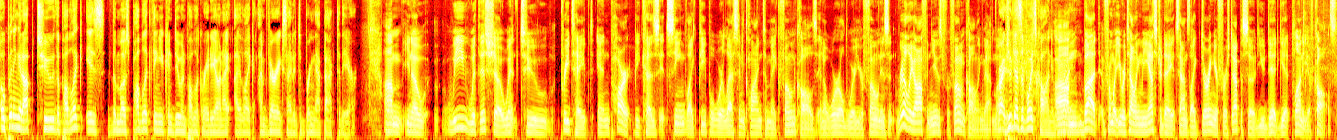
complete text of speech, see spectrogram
opening it up to the public is the most public thing you can do in public radio, and I, I like. I'm very excited to bring that back to the air. Um, you know, we with this show went to pre-taped in part because it seemed like people were less inclined to make phone calls in a world where your phone isn't really often used for phone calling that much. Right. Who does a voice call anymore? Um, right? But from what you were telling me yesterday, it sounds like during your first episode, you did get plenty of calls.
